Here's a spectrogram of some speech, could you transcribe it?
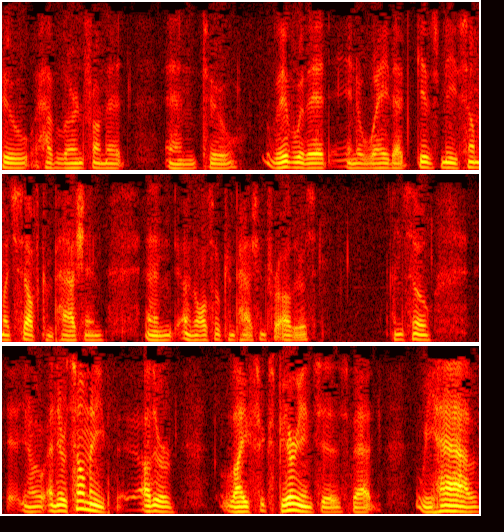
to have learned from it and to live with it in a way that gives me so much self compassion and and also compassion for others. And so, you know, and there's so many other life experiences that we have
